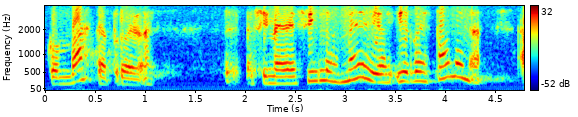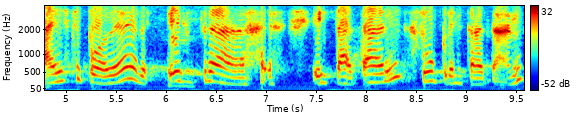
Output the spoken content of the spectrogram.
con basta pruebas si me decís los medios, y responden a, ese poder extra estatal, supraestatal,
